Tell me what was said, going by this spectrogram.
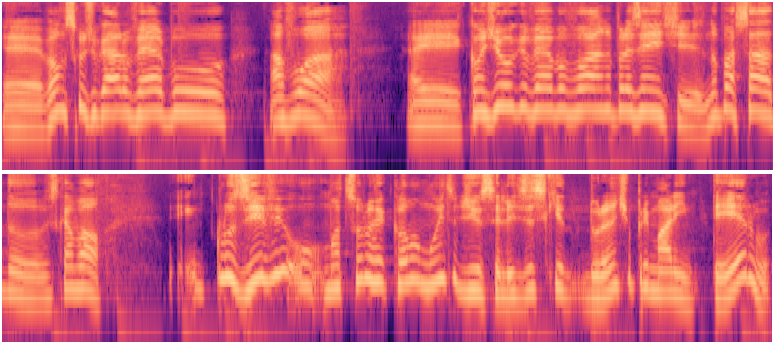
é, vamos conjugar o verbo avoar. Aí, conjugue o verbo voar no presente, no passado, escambau. Inclusive, o Matsuro reclama muito disso. Ele diz que durante o primário inteiro,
